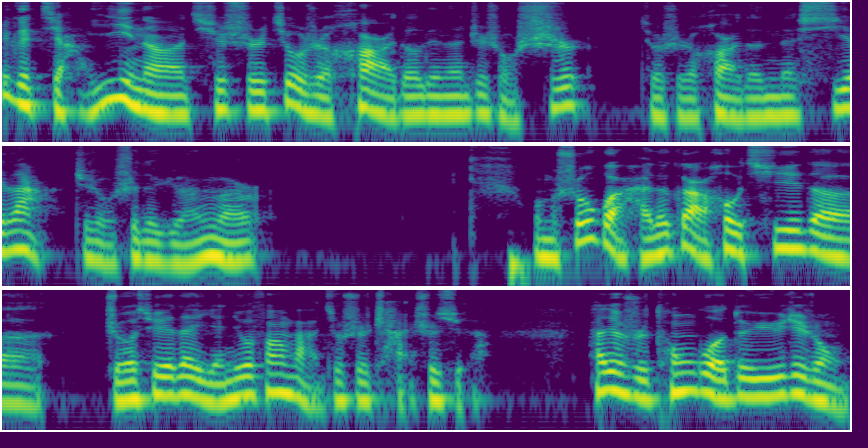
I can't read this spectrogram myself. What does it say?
这个讲义呢，其实就是赫尔德林的这首诗，就是赫尔德林的《希腊》这首诗的原文。我们说过，海德格尔后期的哲学的研究方法就是阐释学，他就是通过对于这种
